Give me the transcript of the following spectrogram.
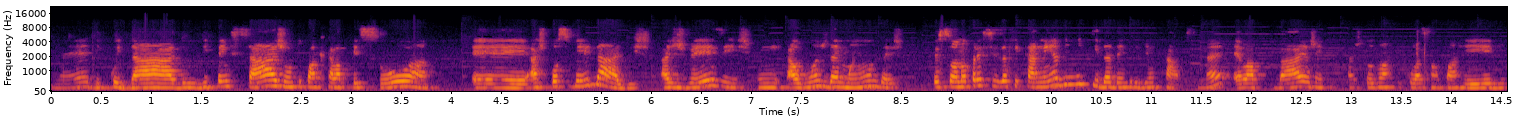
né, de cuidado, de pensar junto com aquela pessoa é, as possibilidades. Às vezes, em algumas demandas, a pessoa não precisa ficar nem admitida dentro de um CAPS, né? Ela vai, a gente faz toda uma articulação com a rede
